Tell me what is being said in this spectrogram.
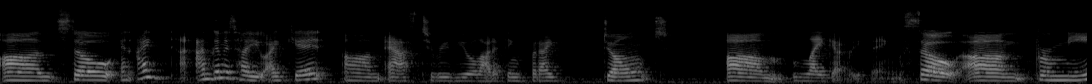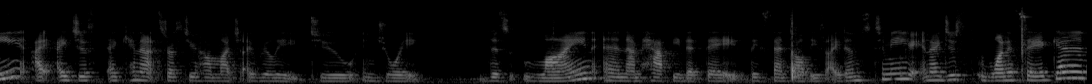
Um, so, and I, I'm gonna tell you, I get um, asked to review a lot of things, but I don't um, like everything. So um, for me, I, I just, I cannot stress to you how much I really do enjoy this line and I'm happy that they they sent all these items to me. Okay, and I just want to say again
